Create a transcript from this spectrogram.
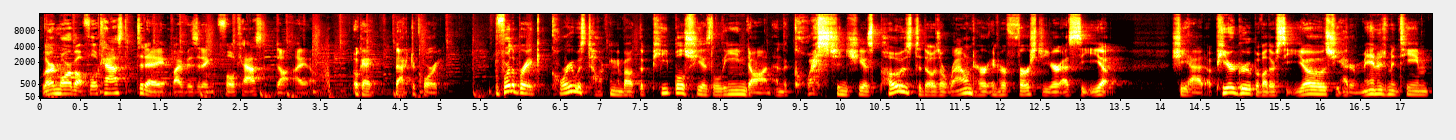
Learn more about Fullcast today by visiting fullcast.io. Okay, back to Corey. Before the break, Corey was talking about the people she has leaned on and the questions she has posed to those around her in her first year as CEO. She had a peer group of other CEOs, she had her management team,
